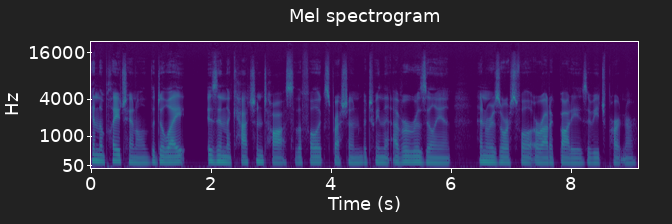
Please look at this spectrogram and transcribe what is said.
In the play channel, the delight is in the catch and toss of the full expression between the ever resilient and resourceful erotic bodies of each partner.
